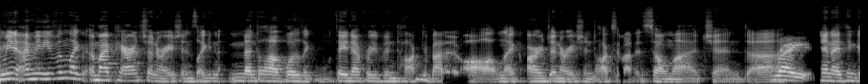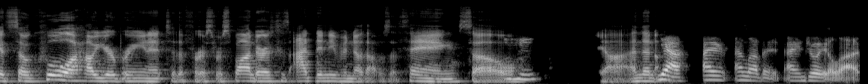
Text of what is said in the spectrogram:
I mean, I mean, even like my parents' generations, like mental health was like they never even talked about it at all. And like our generation talks about it so much, and uh, right. And I think it's so cool how you're bringing it to the first responders because I didn't even know that was a thing. So mm-hmm. yeah, and then yeah, I I love it. I enjoy it a lot.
